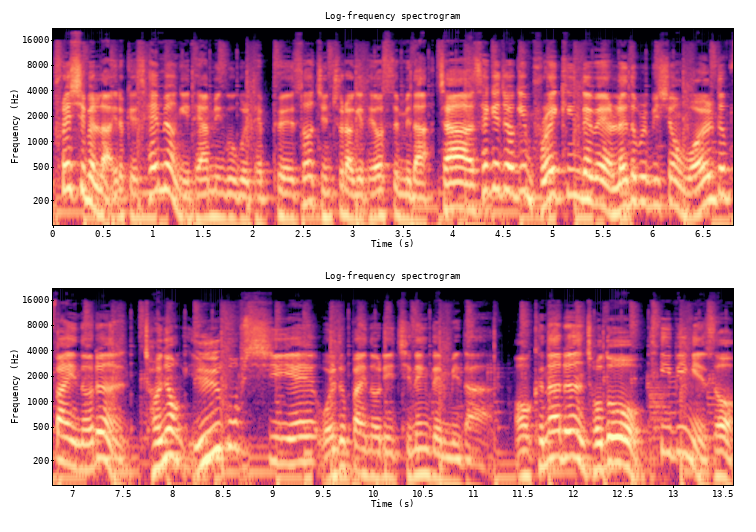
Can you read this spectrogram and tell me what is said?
프레시벨라 이렇게 세 명이 대한민국을 대표해서 진출하게 되었습니다. 자, 세계적인 브레이킹 대회 레드불 비션 월드 파이널은 저녁 7시에 월드 파이널이 진행됩니다. 어, 그날은 저도 TV에서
